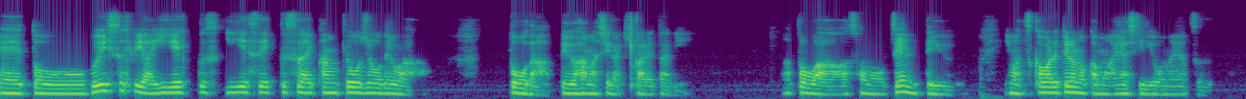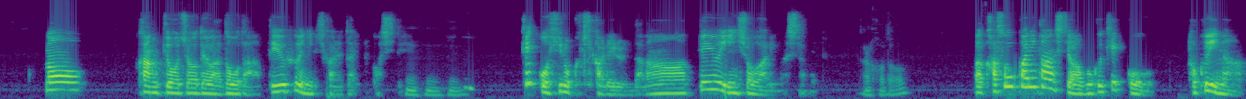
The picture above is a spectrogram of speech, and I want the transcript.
えっ、と、vSphere EX ESXi 環境上ではどうだっていう話が聞かれたり、あとは、その Zen っていう、今使われてるのかも怪しいようなやつの環境上ではどうだっていうふうに聞かれたりとかして結構広く聞かれるんだなっていう印象がありましたね。なるほど。仮想化に関しては僕結構得意な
